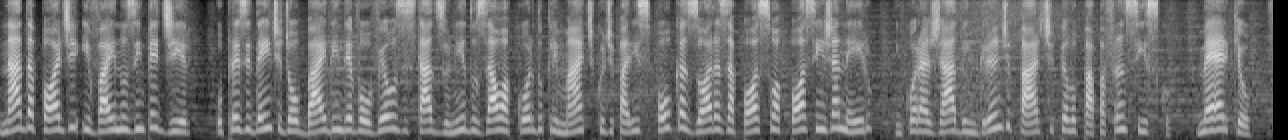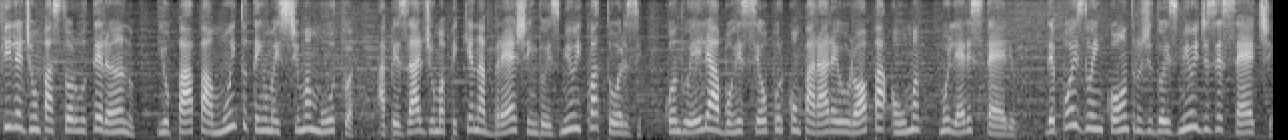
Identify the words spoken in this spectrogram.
Nada pode e vai nos impedir. O presidente Joe Biden devolveu os Estados Unidos ao Acordo Climático de Paris poucas horas após sua posse em janeiro, encorajado em grande parte pelo Papa Francisco. Merkel, filha de um pastor luterano, e o Papa há muito têm uma estima mútua, apesar de uma pequena brecha em 2014, quando ele a aborreceu por comparar a Europa a uma mulher estéril. Depois do encontro de 2017,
